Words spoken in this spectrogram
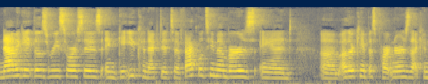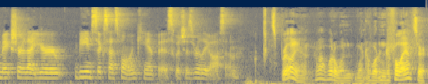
navigate those resources and get you connected to faculty members and um, other campus partners that can make sure that you're being successful on campus, which is really awesome. It's brilliant. Well, what a won- wonder- wonderful answer.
